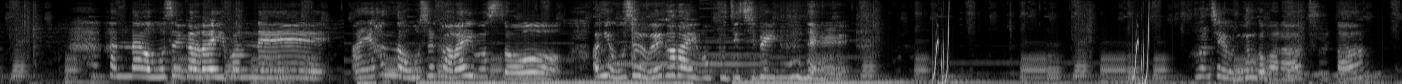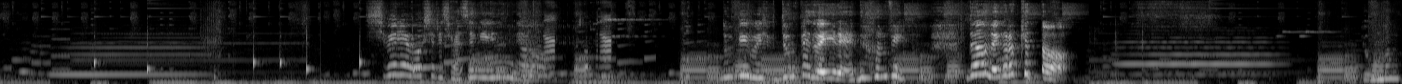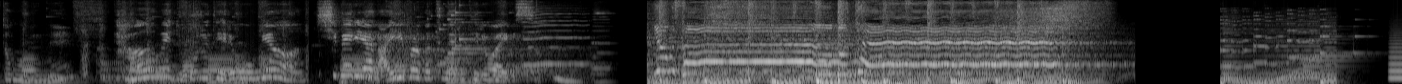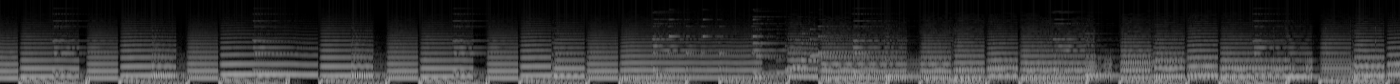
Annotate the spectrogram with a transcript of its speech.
한나 옷을 갈아입었네. 아니, 한나 옷을 갈아입었어. 아니, 옷을 왜 갈아입어? 굳이 집에 있는데. 아, 쟤 웃는 거 봐라, 둘 다. 시베리아가 확실히 잘생기긴 했네요. 눈빛 왜, 눈빛 왜 이래? 눈빛. 내가 왜 그렇게 떠? 욕망덩어리네. 다음에 누구를 데려오면 시베리아 라이벌 같은 애를 데려와야겠어. 용서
